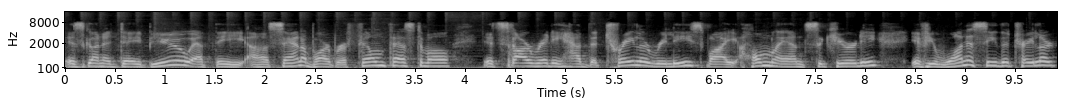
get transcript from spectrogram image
is going to debut at the uh, Santa Barbara Film Festival. It's already had the trailer released by Homeland Security. If you want to see the trailer,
